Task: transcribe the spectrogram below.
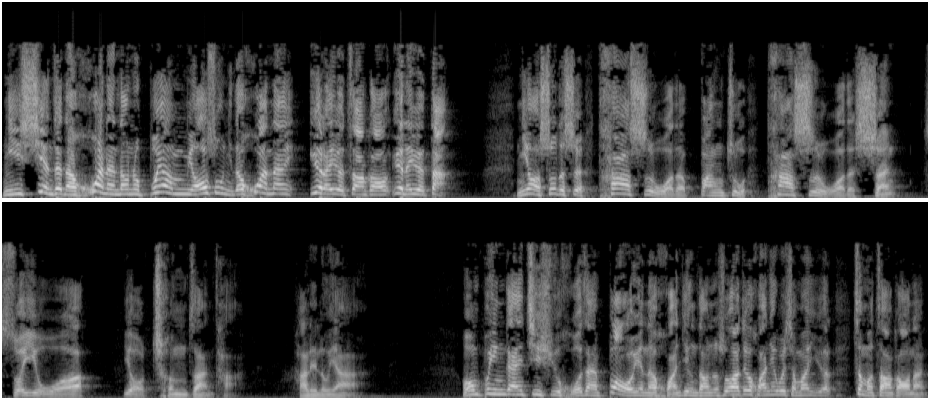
你现在的患难当中，不要描述你的患难越来越糟糕、越来越大。你要说的是，他是我的帮助，他是我的神，所以我要称赞他。哈利路亚。我们不应该继续活在抱怨的环境当中，说这个环境为什么越这么糟糕呢？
